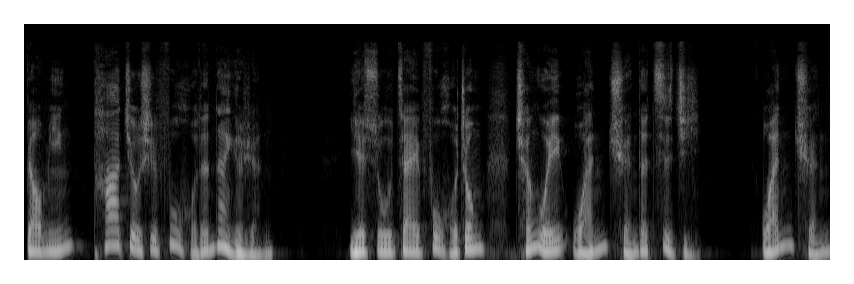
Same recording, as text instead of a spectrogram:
表明他就是复活的那个人。耶稣在复活中成为完全的自己。完全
